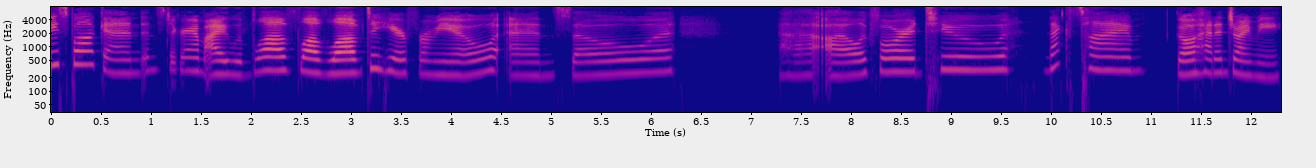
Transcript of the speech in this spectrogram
Facebook and Instagram. I would love, love, love to hear from you. And so uh, I'll look forward to next time. Go ahead and join me.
